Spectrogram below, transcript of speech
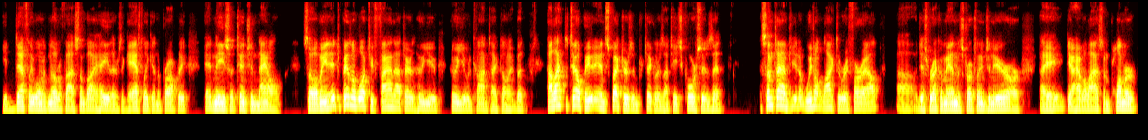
you definitely want to notify somebody, hey, there's a gas leak in the property. It needs attention now. So I mean, it depends on what you find out there, who you who you would contact on it. But I like to tell inspectors in particular, as I teach courses, that sometimes you know we don't like to refer out, uh, just recommend a structural engineer or a you know have a licensed plumber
